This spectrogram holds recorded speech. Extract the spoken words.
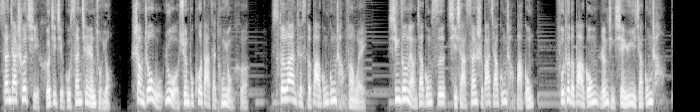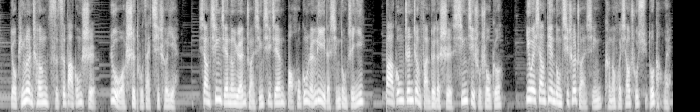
三家车企合计解雇三千人左右。上周五，入我宣布扩大在通用和 Stellantis 的罢工工厂范围，新增两家公司旗下三十八家工厂罢工。福特的罢工仍仅限于一家工厂。有评论称，此次罢工是入我试图在汽车业向清洁能源转型期间保护工人利益的行动之一。罢工真正反对的是新技术收割，因为向电动汽车转型可能会消除许多岗位。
